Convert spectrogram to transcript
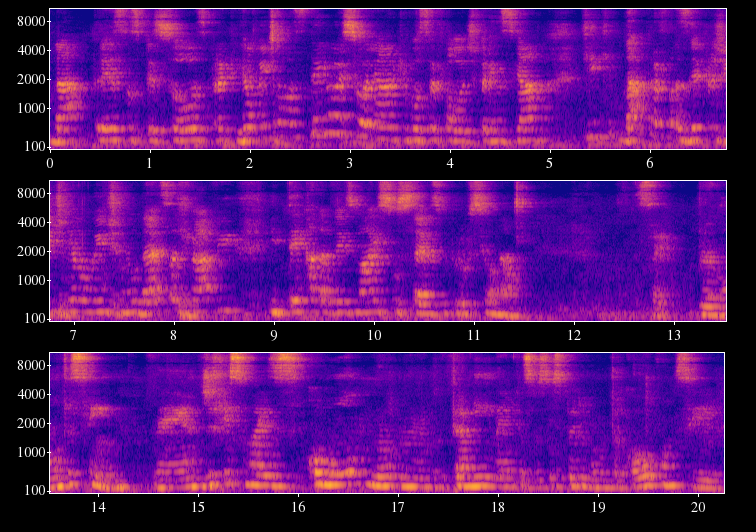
dá para essas pessoas para que realmente elas tenham esse olhar que você falou diferenciado. O que, que dá para fazer para a gente realmente mudar essa chave e ter cada vez mais sucesso profissional? Certo. Pergunta sim. Né? Difícil, mas comum para mim, né? Que as pessoas perguntam qual o conselho.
